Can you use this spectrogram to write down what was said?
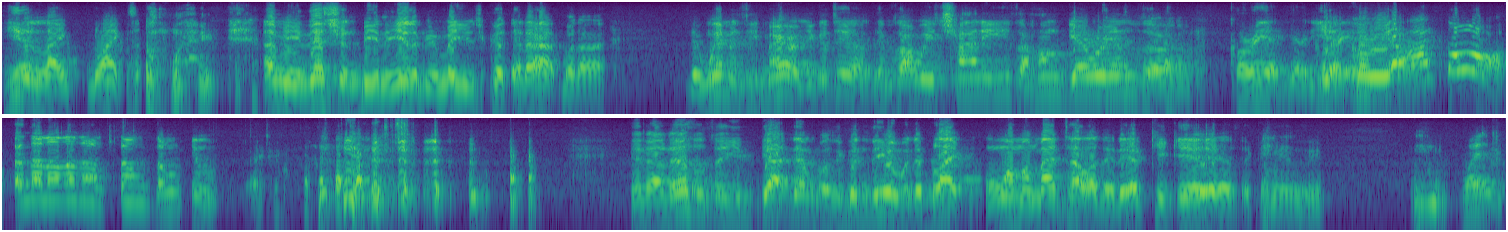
He didn't like blacks. I mean, that shouldn't be in the interview. Maybe you should cut that out. But uh, the women he married, you can tell, it was always Chinese or Hungarians or Korean, yeah, yeah, Korea. I thought, no, no, no, no, don't, don't, you know. And uh, that's what you got them because they couldn't deal with the black woman mentality. They'll kick your ass. They come in. and When, And,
